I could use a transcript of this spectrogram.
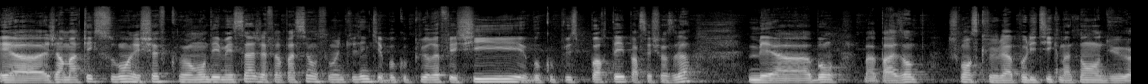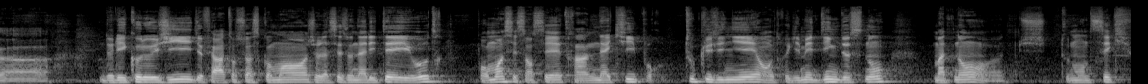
Et euh, j'ai remarqué que souvent les chefs qui ont des messages à faire passer ont souvent une cuisine qui est beaucoup plus réfléchie et beaucoup plus portée par ces choses-là. Mais bon, bah, par exemple, je pense que la politique maintenant de l'écologie, de faire attention à ce qu'on mange, de la saisonnalité et autres, pour moi c'est censé être un acquis pour tout cuisinier, entre guillemets, digne de ce nom. Maintenant, tout le monde sait qu'il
